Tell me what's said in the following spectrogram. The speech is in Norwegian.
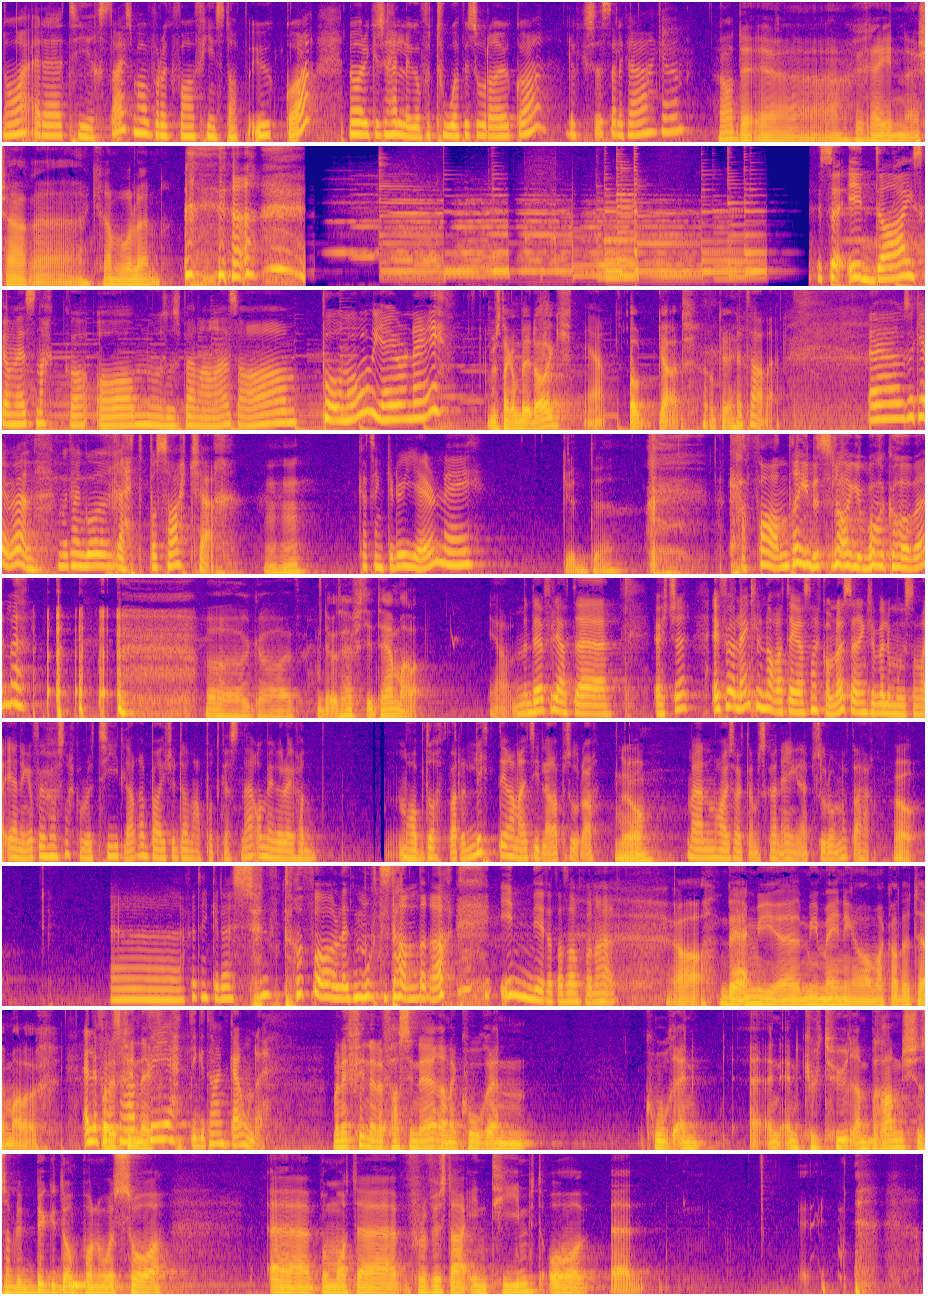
nå er det tirsdag, så vi håper dere får en fin start på uka. Nå er dere ikke så heldige å få to episoder i uka. Luksus, eller hva, Kevin? Ja, det er reine, skjære crème brulé. Så i dag skal vi snakke om noe så spennende som porno. Yeah or nay? Skal vi snakke om det i dag? Ja, Oh god. Ok. Jeg tar det. Eh, så Kevin, vi kan gå rett på sak her. Hva tenker du? Yeah or nay? Good. Hva faen? Trenger du et slag i bakhodet, eller? Oh god. Det er jo et heftig tema, da. Ja, men det er fordi at eh, Jeg vet ikke. Jeg føler egentlig når at jeg har snakket om det, så er det egentlig veldig mange som var enige. For jeg har snakket om det tidligere, bare ikke denne podkasten. Og meg og deg har, vi har drøfta det litt i tidligere episoder. Ja. Men vi har jo sagt at vi skal ha en egen episode om dette her. Ja. Uh, for jeg tenker det er sunt å få litt motstandere inni dette samfunnet her. Ja det er mye, mye meninger om akkurat det temaet der. Eller folk som har vetige tanker om det. Men jeg finner det fascinerende hvor en Hvor en, en, en kultur, en bransje som blir bygd opp på noe så eh, På en måte For det første intimt og eh,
